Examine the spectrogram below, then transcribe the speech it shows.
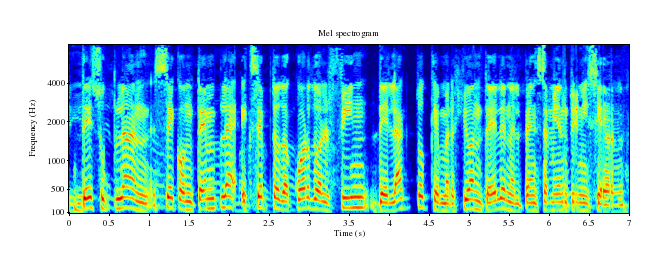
de su plan se contempla excepto de acuerdo al fin del acto que emergió ante él en el pensamiento inicial.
